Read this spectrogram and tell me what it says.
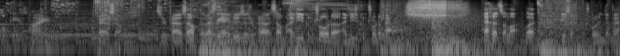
Walking is fine. Repair yourself. Just repair yourself. The best thing I can do is just repair myself. I need to control the I need to control the back. That hurts a lot, but at least I'm controlling the back.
